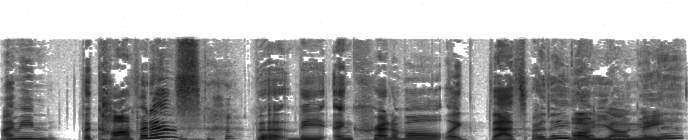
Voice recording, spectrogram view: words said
I mean, the confidence, the the incredible, like that's Are they that young in it?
